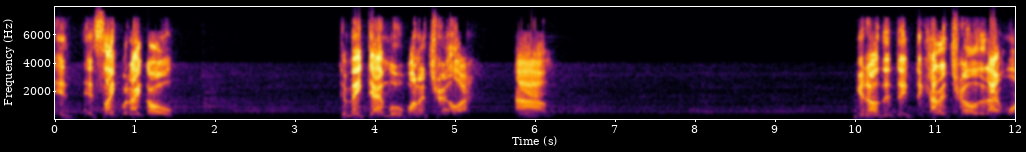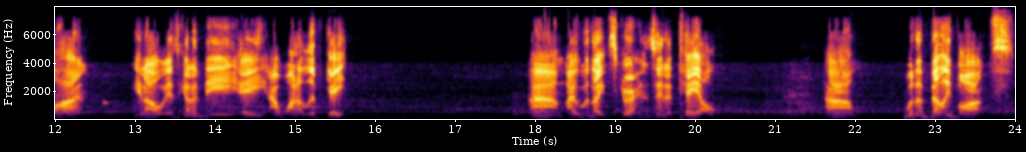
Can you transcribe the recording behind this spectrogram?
it it's like when I go to make that move on a trailer. Um, you know, the, the, the kind of trailer that I want, you know, is going to be a, I want a lift gate. Um, I would like skirtings and a tail um, with a belly box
